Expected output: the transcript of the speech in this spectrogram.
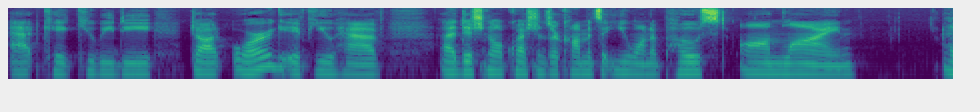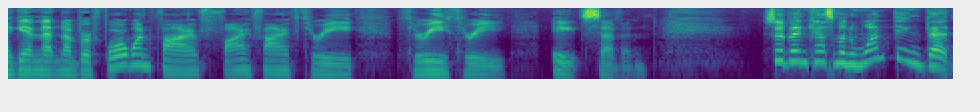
at kqed.org if you have additional questions or comments that you want to post online. Again, that number 415 553 3387. So, Ben Casselman, one thing that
